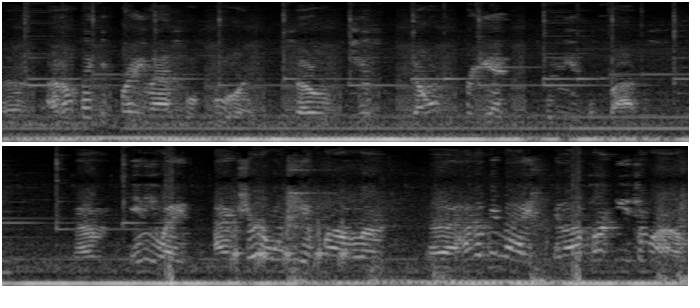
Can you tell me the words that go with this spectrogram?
Uh, I don't think the Freddy mask will fool it, so just don't forget the music box. Um, anyway, I'm sure it won't be a problem. Uh, have a good night, and I'll talk to you tomorrow.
